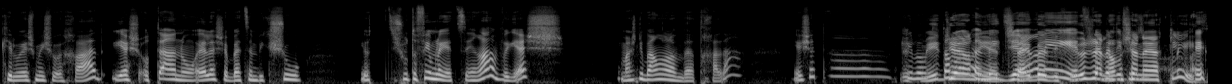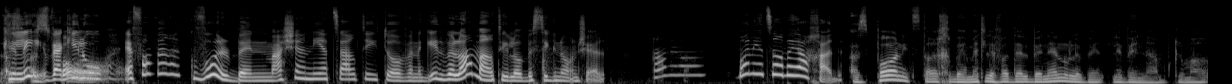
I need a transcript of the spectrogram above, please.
כאילו, יש מישהו אחד. יש אותנו, אלה שבעצם ביקשו, שותפים ליצירה, ויש, מה שדיברנו עליו בהתחלה, יש את ה... כאילו, אומר, ג'רני, את סטייבל דיפיוז'ן, לא. משנה הכלי. כלי, אז וכאילו, פה- איפה עובר הגבול בין מה שאני יצרתי איתו, ונגיד, ולא אמרתי לו בסגנון של, בוא נייצר ביחד. אז פה נצטרך באמת לבדל בינינו לבין, לבינם. כלומר,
